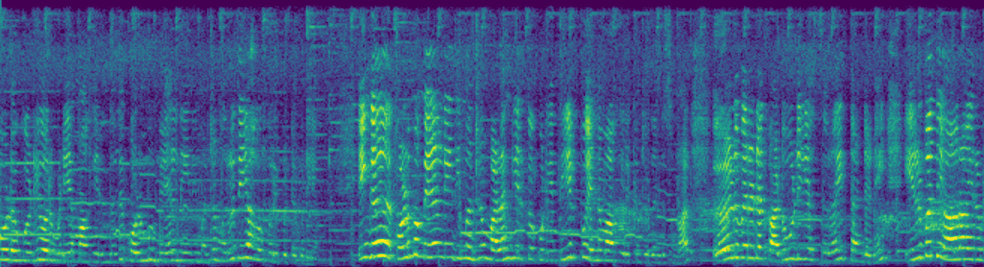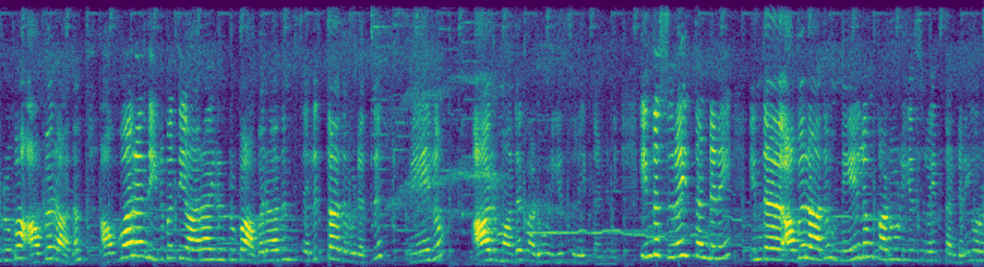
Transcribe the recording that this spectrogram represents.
போடக்கூடிய ஒரு விடயமாக இருந்தது. கொழும்பு மேல் நீதிமன்றம் இறுதியாக குறிப்பிட்ட விடயம். இங்கு கொழும்பு மேல் நீதிமன்றம் வழங்கி இருக்கக்கூடிய தீர்ப்பு என்னவாக இருக்கின்றது என்று சொன்னால் ஏழு வருட கடூழிய சிறை தண்டனை இருபத்தி ஆறாயிரம் ரூபாய் அபராதம் அவ்வாறு அந்த இருபத்தி ஆறாயிரம் ரூபாய் அபராதம் செலுத்தாத விடத்து மேலும் ஆறு மாத கடூழிய சிறை தண்டனை. இந்த சிறை தண்டனை இந்த அபராதம் மேலும் கடவுளிய சிறை தண்டனை ஒரு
